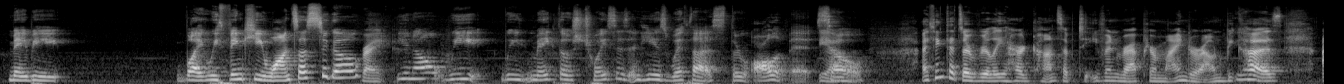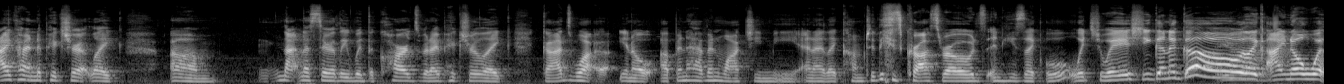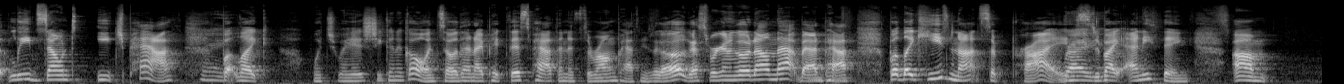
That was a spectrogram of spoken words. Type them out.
maybe like we think he wants us to go. Right. You know, we we make those choices and he is with us through all of it. Yeah. So I think that's a really hard concept to even wrap your mind around because I kind of picture it like, um, not necessarily with the cards, but I picture like God's, wa- you know, up in heaven watching me, and I like come to these crossroads, and He's like, "Oh, which way is she gonna go?" Yeah. Like I know what leads down to each path, Right. but like. Which way is she gonna go? And so then I pick this path and it's the wrong path. And he's like, Oh, I guess we're gonna go down that bad path. But like he's not surprised Right. by anything. Um,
